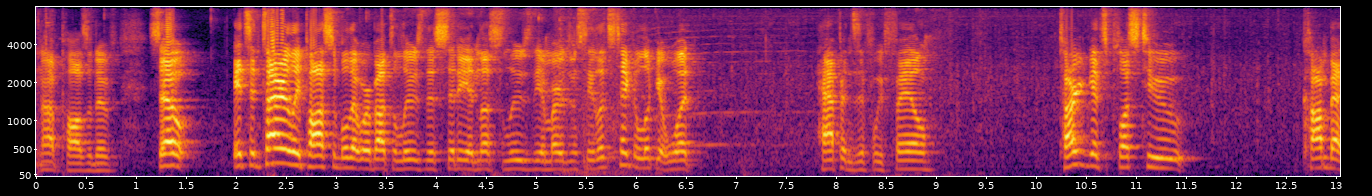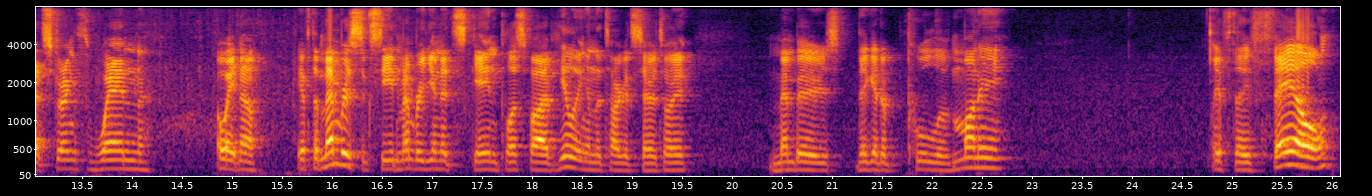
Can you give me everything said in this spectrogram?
Not positive. So, it's entirely possible that we're about to lose this city and thus lose the emergency. Let's take a look at what happens if we fail. Target gets plus two combat strength when... Oh, wait, no. If the members succeed, member units gain plus five healing in the target's territory. Members, they get a pool of money. If they fail,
